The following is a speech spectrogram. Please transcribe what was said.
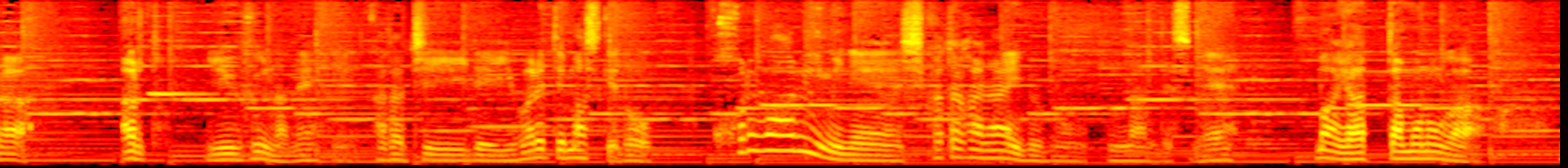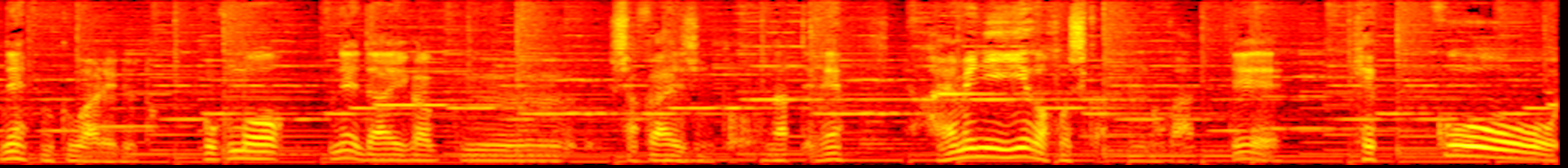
があると。いう風なね形で言われてますけどこれはある意味ね仕方がない部分なんですねまあやったものがね報われると僕もね、大学、社会人となってね、早めに家が欲しかったのがあって、結構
